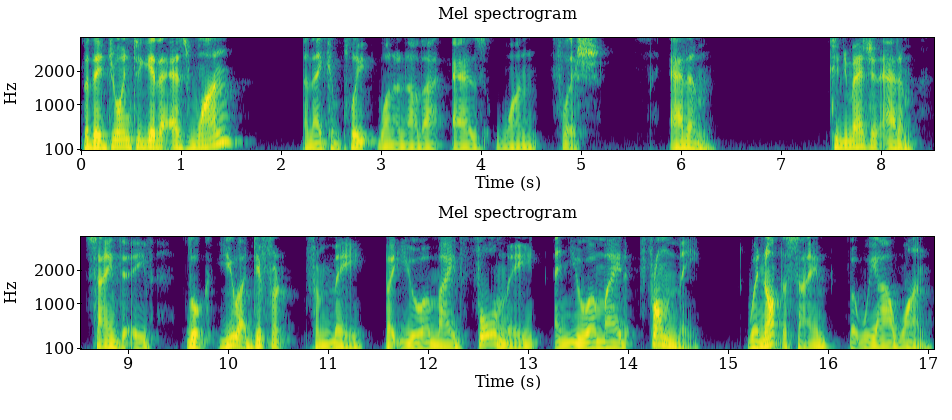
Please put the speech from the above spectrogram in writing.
But they're joined together as one and they complete one another as one flesh. Adam. Can you imagine Adam saying to Eve, look, you are different from me, but you are made for me and you are made from me. We're not the same, but we are one.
